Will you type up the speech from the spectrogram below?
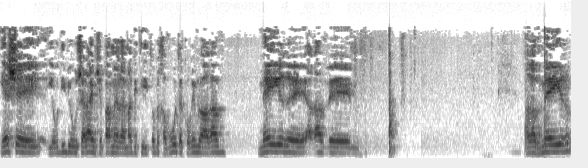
יש אה, יהודי בירושלים שפעם למדתי איתו בחברותא, קוראים לו הרב מאיר, אה, הרב, אה, הרב מאיר,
